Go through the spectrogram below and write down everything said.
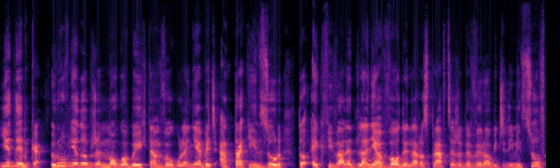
jedynkę. Równie dobrze mogłoby ich tam w ogóle nie być, a taki wzór to ekwiwalent lania wody na rozprawce, żeby wyrobić limit słów,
